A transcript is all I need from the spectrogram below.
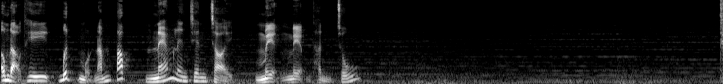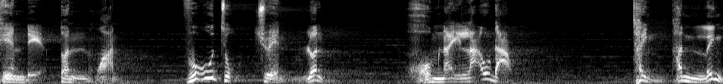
ông đạo thi bứt một nắm tóc ném lên trên trời, miệng niệm thần chú. Thiên địa tuần hoàn, vũ trụ chuyển luân, hôm nay lão đạo, thỉnh thần linh,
